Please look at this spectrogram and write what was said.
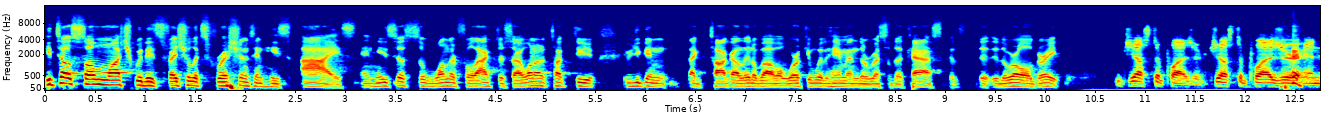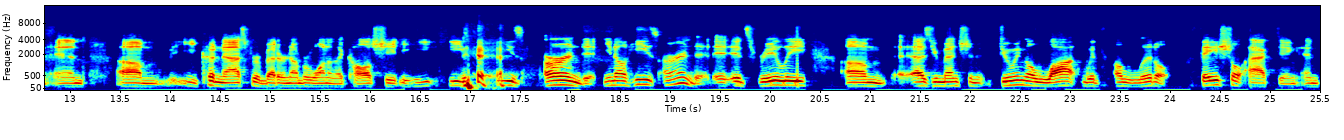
he tells so much with his facial expressions and his eyes and he's just a wonderful actor so i wanted to talk to you if you can like talk a little bit about working with him and the rest of the cast because they, they were all great just a pleasure just a pleasure and and um you couldn't ask for a better number one on the call sheet he he he's earned it you know he's earned it. it it's really um as you mentioned doing a lot with a little facial acting and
